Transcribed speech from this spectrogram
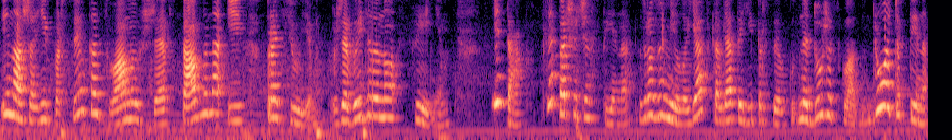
І наша гіперсилка з вами вже вставлена і працює. Вже виділено синім. І так, це перша частина. Зрозуміло, як вставляти гіперсилку. Не дуже складно. Друга частина.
